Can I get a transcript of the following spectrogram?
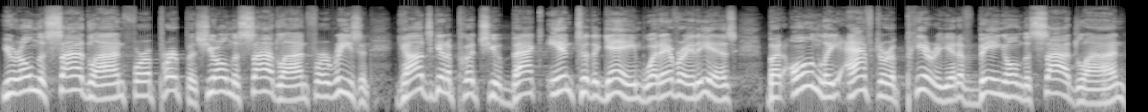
You're on the sideline for a purpose. You're on the sideline for a reason. God's going to put you back into the game, whatever it is, but only after a period of being on the sideline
